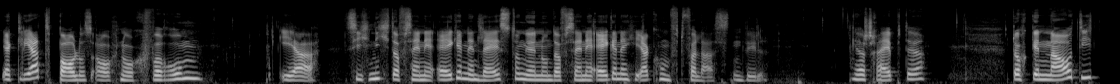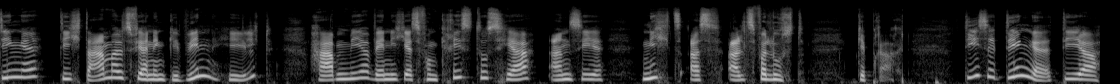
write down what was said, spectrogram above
erklärt Paulus auch noch, warum er sich nicht auf seine eigenen Leistungen und auf seine eigene Herkunft verlassen will. Er schreibt er, doch genau die Dinge, die ich damals für einen Gewinn hielt, haben mir, wenn ich es von Christus her ansehe, nichts als, als Verlust gebracht diese Dinge, die er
